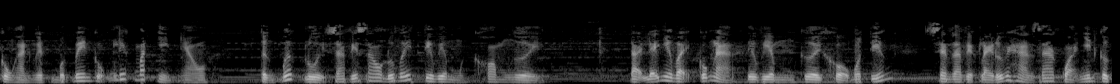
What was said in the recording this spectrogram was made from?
cùng Hàn Nguyệt một bên cũng liếc mắt nhìn nhau, từng bước lùi ra phía sau đối với tiêu viêm khom người. Đại lễ như vậy cũng là tiêu viêm cười khổ một tiếng, xem ra việc này đối với Hàn gia quả nhiên cực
